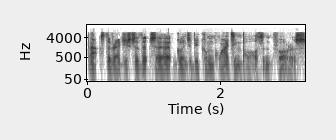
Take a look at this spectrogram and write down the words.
that's the register that's uh, going to become quite important for us.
